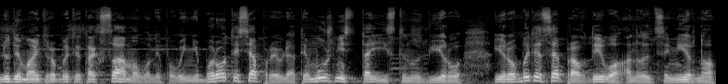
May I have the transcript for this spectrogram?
Люди мають робити так само. Вони повинні боротися, проявляти мужність та істинну віру. І робити це правдиво, а не лицемірно.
